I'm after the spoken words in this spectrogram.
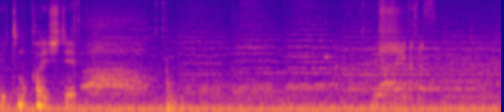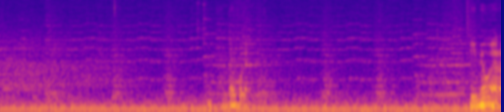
いつも返して。よし。なんだこれ。微妙やな。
